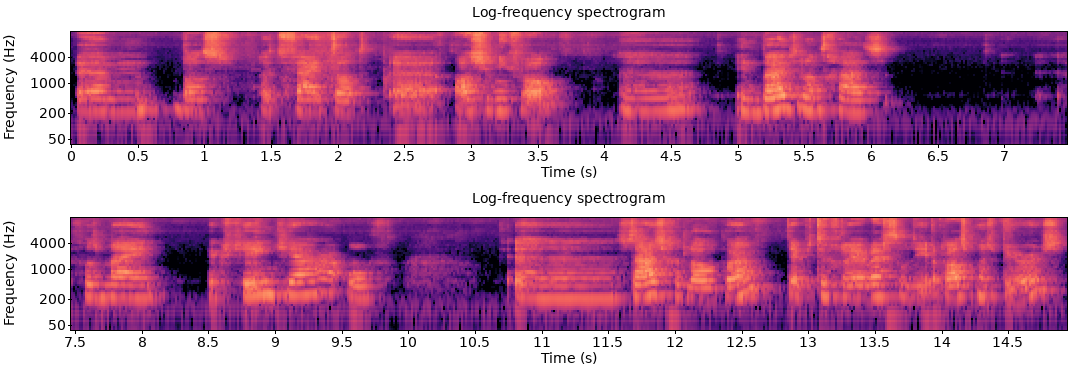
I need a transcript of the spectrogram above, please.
ehm, was het feit dat uh, als je in ieder geval uh, in het buitenland gaat, volgens mij exchangejaar of uh, stage gaat lopen, dan heb je natuurlijk recht op die Erasmusbeurs.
